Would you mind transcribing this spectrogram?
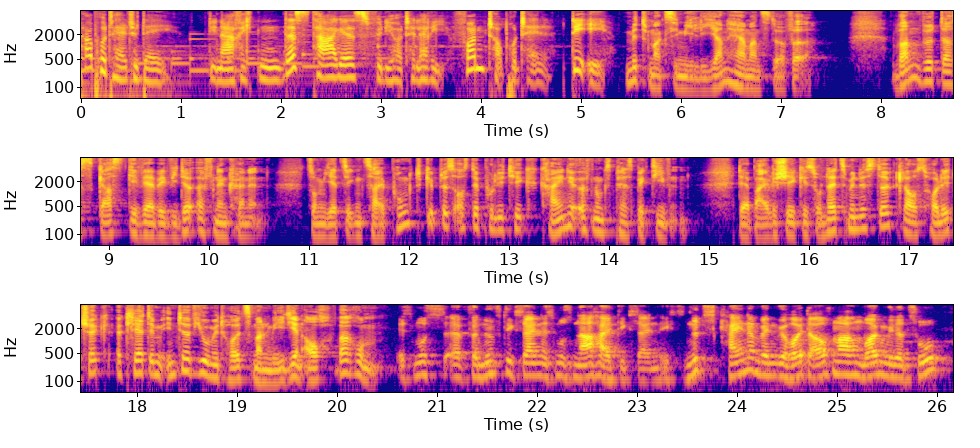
Top Hotel Today. Die Nachrichten des Tages für die Hotellerie von tophotel.de. Mit Maximilian Hermannsdörfer. Wann wird das Gastgewerbe wieder öffnen können? Zum jetzigen Zeitpunkt gibt es aus der Politik keine Öffnungsperspektiven. Der bayerische Gesundheitsminister Klaus Holleczek erklärt im Interview mit Holzmann Medien auch, warum. Es muss äh, vernünftig sein, es muss nachhaltig sein. Es nützt keinem, wenn wir heute aufmachen, morgen wieder zu,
